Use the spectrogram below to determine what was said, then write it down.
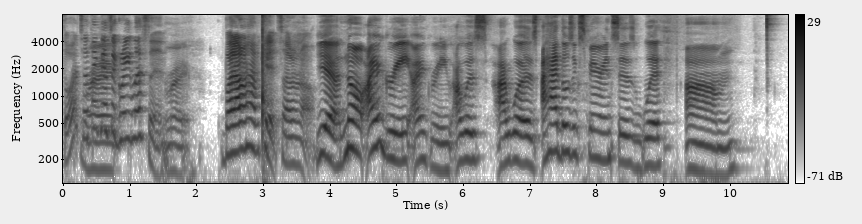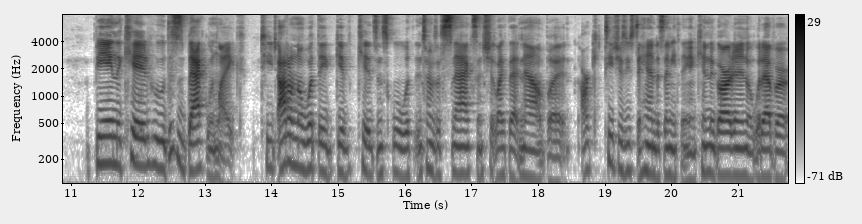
thoughts. I think that's a great lesson. right But I don't have kids, so I don't know. Yeah, no, I agree. I agree. I was I was I had those experiences with um being the kid who this is back when like teach I don't know what they give kids in school with in terms of snacks and shit like that now, but our teachers used to hand us anything in kindergarten or whatever.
